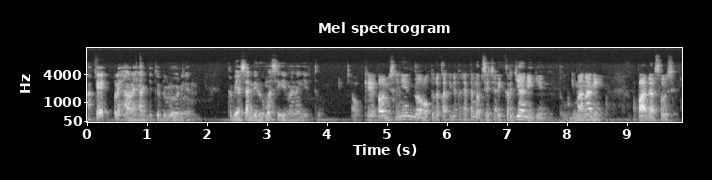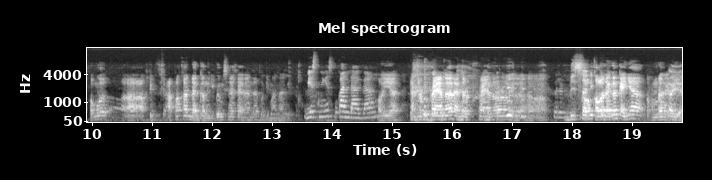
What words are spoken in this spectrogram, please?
pakai leha-leha gitu dulu nih. Kebiasaan di rumah sih gimana gitu. Oke, kalau misalnya dalam waktu dekat ini ternyata nggak bisa cari kerja nih gitu, gimana nih? Apa ada solusi? Kamu uh, aktif, apakah dagang juga misalnya kayak Nanda atau gimana gitu? bisnis bukan dagang Oh iya, entrepreneur, entrepreneur. gitu. Bisa Kalau di kalau dagang kayaknya rendah ya. oh iya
